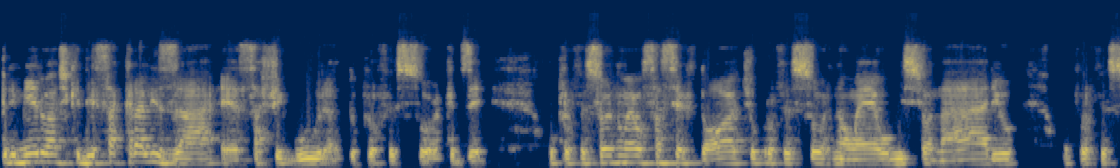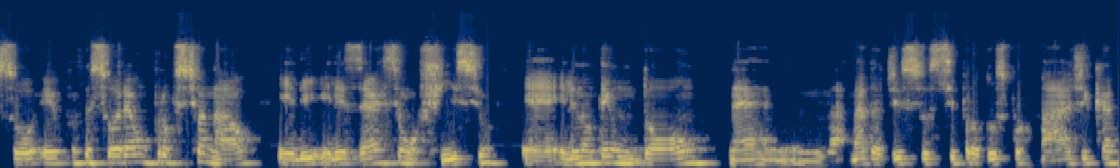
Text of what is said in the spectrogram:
primeiro, acho que desacralizar essa figura do professor. Quer dizer, o professor não é o sacerdote, o professor não é o missionário, o professor, o professor é um profissional, ele, ele exerce um ofício, é, ele não tem um dom, né, nada disso se produz por mágica,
